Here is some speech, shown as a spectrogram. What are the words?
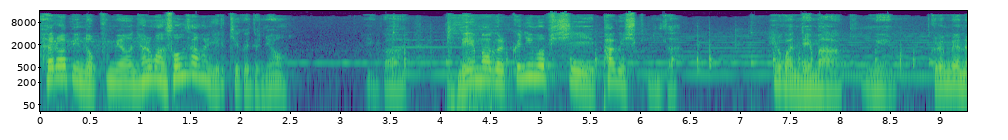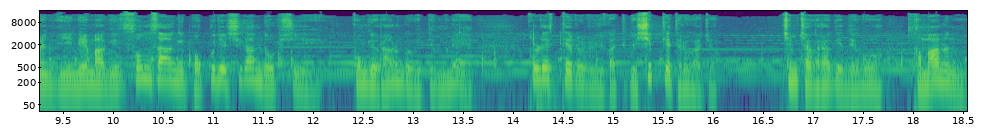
혈압이 높으면 혈관 손상을 일으키거든요. 그러니까 내막을 끊임없이 파괴시킵니다. 혈관 내막. 예. 그러면은 이 내막이 손상이 복구될 시간도 없이 공격을 하는 거기 때문에 콜레스테롤 같은 게 쉽게 들어가죠. 침착을 하게 되고 더 많은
